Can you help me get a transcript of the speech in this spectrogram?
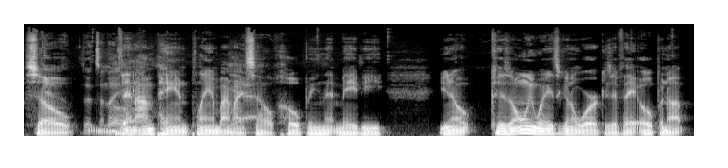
So that's a nice- then I'm paying playing by myself, hoping that maybe you know because the only way it's going to work is if they open up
